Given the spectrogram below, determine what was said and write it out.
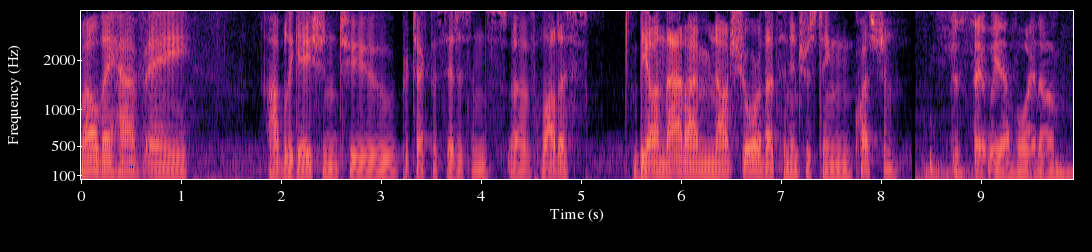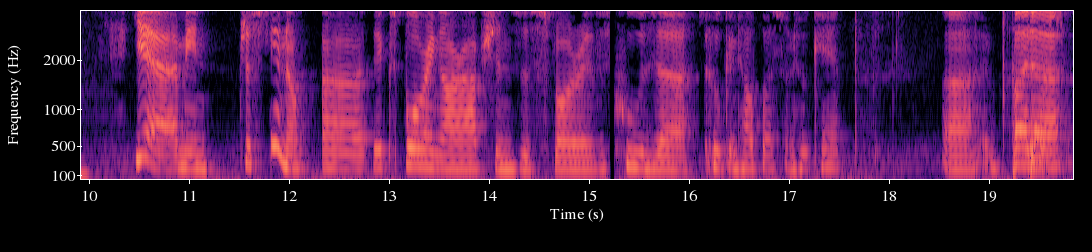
Well, they have a obligation to protect the citizens of Lotus. Beyond that, I'm not sure. That's an interesting question. Just say we avoid them. Yeah, I mean, just you know, uh, exploring our options as far as who's uh, who can help us and who can't. Uh, but course. uh,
